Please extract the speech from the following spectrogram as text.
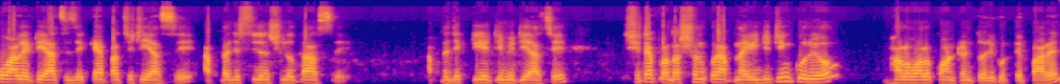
কোয়ালিটি আছে, যে ক্যাপাসিটি আছে, আপনার যে সৃজনশীলতা আছে, আপনার যে ক্রিয়েটিভিটি আছে, সেটা প্রদর্শন করে আপনার এডিটিং করেও ভালো ভালো কন্টেন্ট তৈরি করতে পারেন।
